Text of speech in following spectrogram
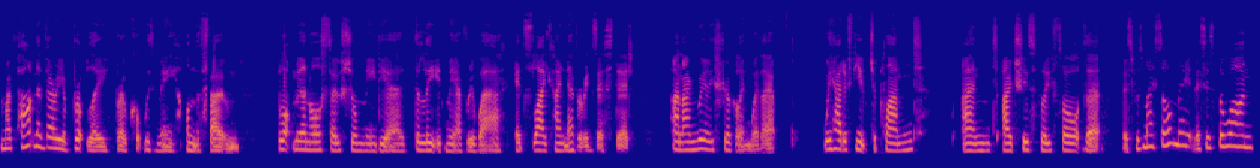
My partner very abruptly broke up with me on the phone, blocked me on all social media, deleted me everywhere. It's like I never existed, and I'm really struggling with it. We had a future planned, and I truthfully thought that this was my soulmate, this is the one.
